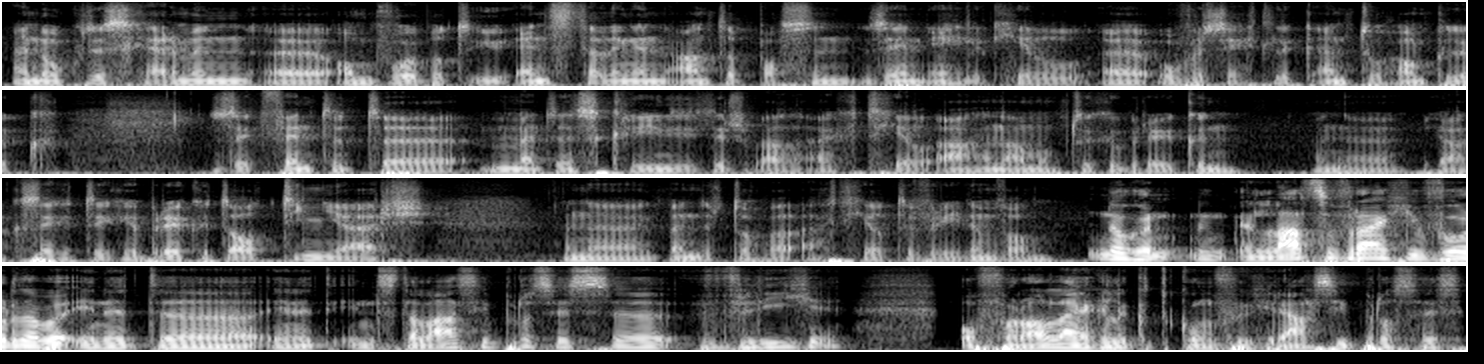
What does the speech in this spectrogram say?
En ook de schermen uh, om bijvoorbeeld uw instellingen aan te passen zijn eigenlijk heel uh, overzichtelijk en toegankelijk. Dus ik vind het uh, met een screenreader wel echt heel aangenaam om te gebruiken. En ja, ik zeg het, ik gebruik het al tien jaar. En uh, ik ben er toch wel echt heel tevreden van. Nog een, een laatste vraagje voordat we in het, uh, in het installatieproces uh, vliegen. Of vooral eigenlijk het configuratieproces.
